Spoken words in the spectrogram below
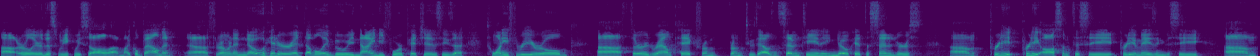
Uh, earlier this week, we saw uh, Michael Baumann uh, throwing a no hitter at Double A Bowie, 94 pitches. He's a 23 year old uh, third round pick from from 2017, and he no hit the Senators. Um, pretty pretty awesome to see. Pretty amazing to see. Um,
